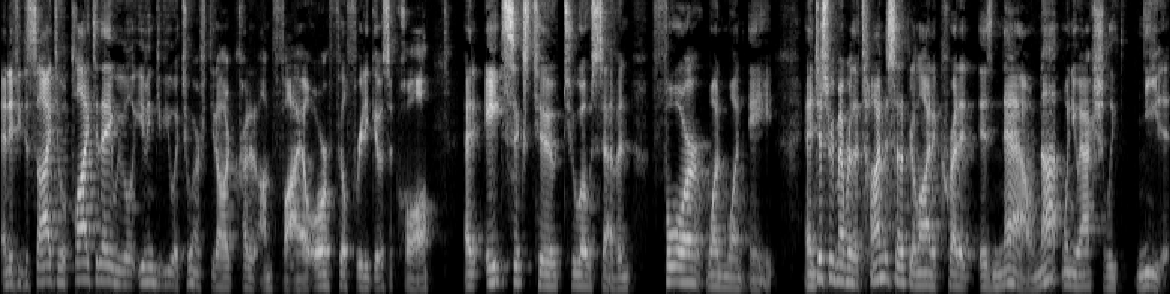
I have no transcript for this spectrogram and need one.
And if you decide to apply today, we will even give you a $250 credit on file, or feel free to give us a call at 862 207 4118. And just remember the time to set up your line of credit is now, not when you actually need it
